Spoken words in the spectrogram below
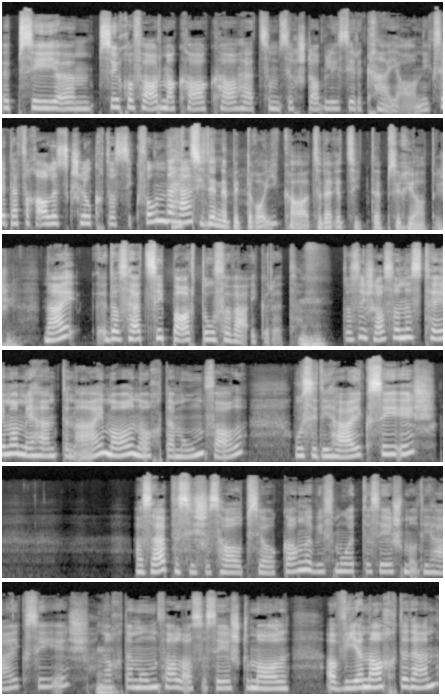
ob sie ähm, Psychopharmaka hat, um sich zu stabilisieren, keine Ahnung. Sie hat einfach alles geschluckt, was sie gefunden hat. Hat sie denn eine Betreuung gehabt, zu dieser Zeit, eine psychiatrische? Nein, das hat sie partout verweigert. Mhm. Das ist auch so ein Thema. Wir haben dann einmal nach dem Unfall, wo sie die war, also eben, es ist ein halbes Jahr gegangen, bis die Mutter das erste Mal daheim war, mhm. nach dem Unfall. Also das erste Mal an Weihnachten dann.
